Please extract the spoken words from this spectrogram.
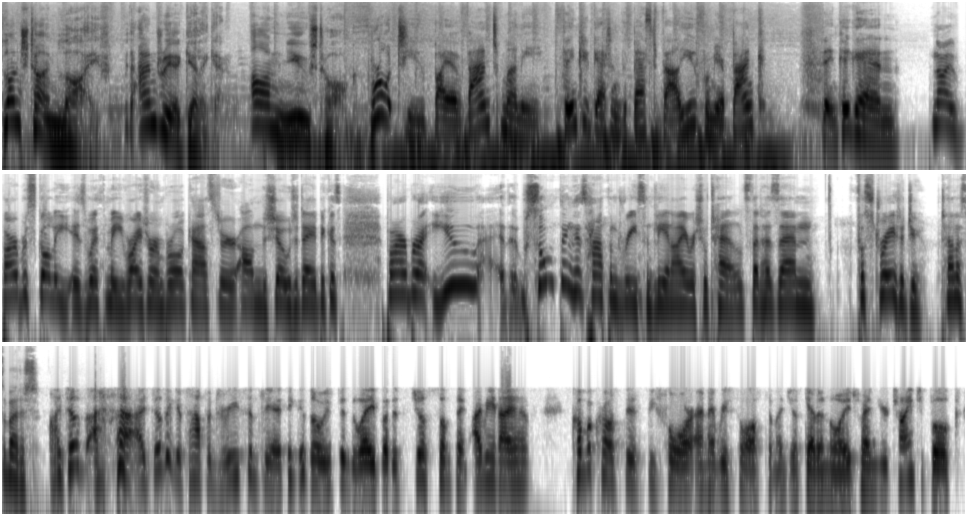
Lunchtime Live with Andrea Gilligan on Newstalk. Brought to you by Avant Money. Think you're getting the best value from your bank? Think again. Now, Barbara Scully is with me, writer and broadcaster on the show today because, Barbara, you something has happened recently in Irish hotels that has um, frustrated you. Tell us about it. I don't. I don't think it's happened recently. I think it's always been the way, but it's just something. I mean, I have come across this before, and every so often I just get annoyed when you're trying to book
